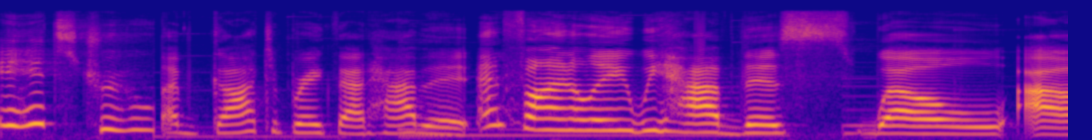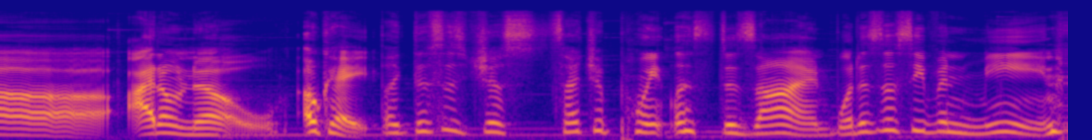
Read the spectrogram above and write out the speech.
it's true. I've got to break that habit. And finally, we have this, well, uh, I don't know. Okay, like this is just such a pointless design. What does this even mean?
